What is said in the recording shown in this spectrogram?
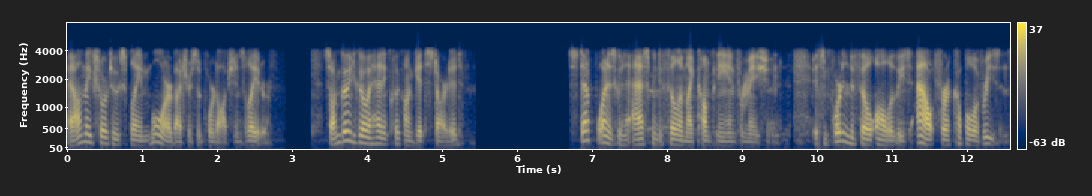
and I'll make sure to explain more about your support options later. So I'm going to go ahead and click on Get Started. Step 1 is going to ask me to fill in my company information. It's important to fill all of these out for a couple of reasons.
